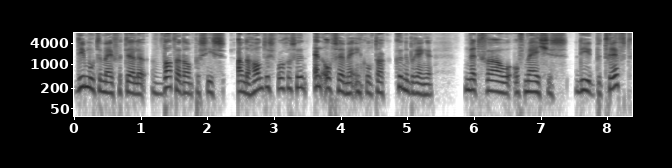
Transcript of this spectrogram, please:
Die moeten mij vertellen wat er dan precies aan de hand is volgens hun. En of zij mij in contact kunnen brengen met vrouwen of meisjes die het betreft.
